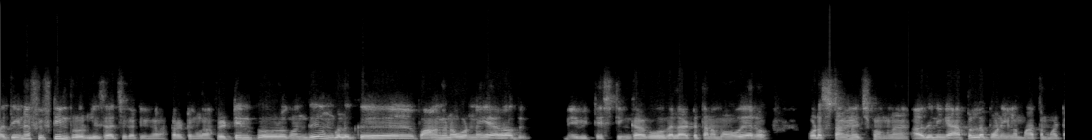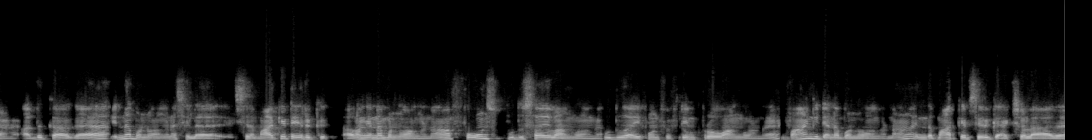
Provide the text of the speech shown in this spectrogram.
பாத்தீங்கன்னா 15 ப்ரோ ரிலீஸ் ஆச்சு கரெக்டுங்களா கரெக்ட்டுங்களா 15 ப்ரோ வந்து உங்களுக்கு வாங்கின உடனே யாராவது மேபி டெஸ்டிங்காகவோ விளையாட்டுத்தனமாவோ யாரோ உடச்சிட்டாங்கன்னு வச்சுக்கோங்களேன். அது நீங்க ஆப்பிள்ல போனீங்கன்னா மாத்த மாட்டாங்க. அதுக்காக என்ன பண்ணுவாங்கன்னா சில சில மார்க்கெட்டே இருக்கு. அவங்க என்ன பண்ணுவாங்கன்னா போன்ஸ் புதுசாவே வாங்குவாங்க. புது ஐபோன் 15 ப்ரோ வாங்குவாங்க. வாங்கிட்டு என்ன பண்ணுவாங்கன்னா இந்த மார்க்கெட்ஸ் இருக்கு. ஆக்சுவலா அதை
